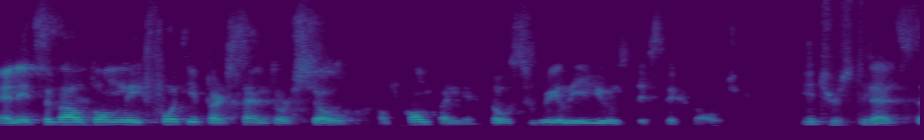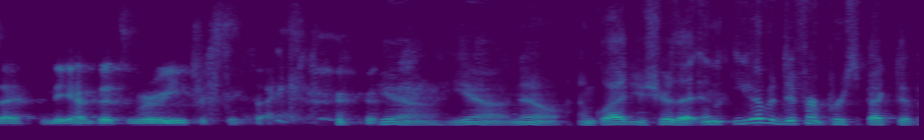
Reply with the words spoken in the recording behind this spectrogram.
And it's about only 40% or so of companies those really use this technology. Interesting. That's that. Yeah, that's a very interesting fact. yeah, yeah. No, I'm glad you share that, and you have a different perspective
